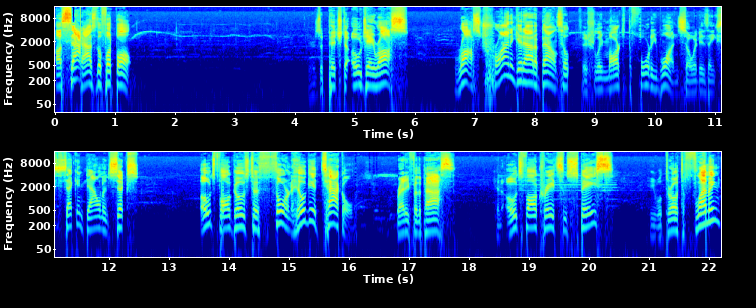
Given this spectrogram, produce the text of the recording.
A sack has the football. Here's a pitch to O.J. Ross. Ross trying to get out of bounds. He'll officially marked at the 41, so it is a second down and six. Oatsvall goes to Thornton. He'll get tackled. Ready for the pass. Can Oatsvall create some space? He will throw it to Fleming.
